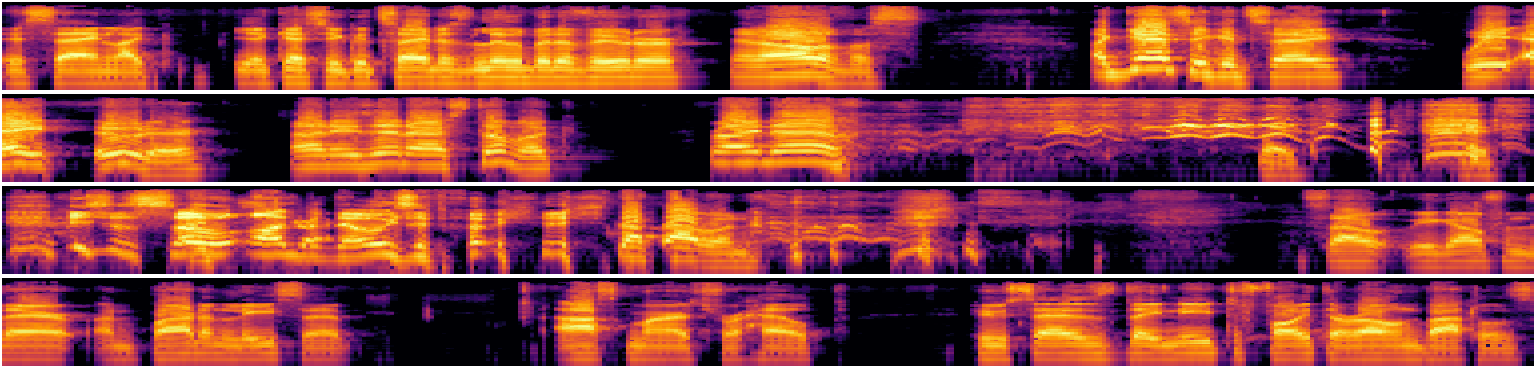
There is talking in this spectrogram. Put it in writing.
is saying like, I guess you could say there's a little bit of Uter in all of us. I guess you could say we ate Uter and he's in our stomach right now. like, He's just so on the nose about it. got that one. so we go from there, and Bart and Lisa ask Marge for help, who says they need to fight their own battles.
